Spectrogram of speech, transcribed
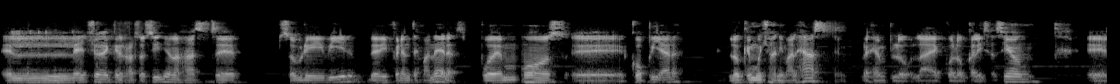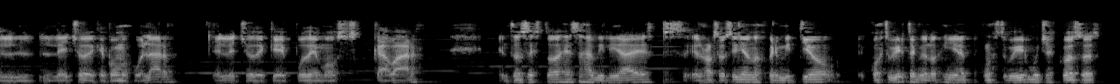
el hecho de que el raciocinio nos hace sobrevivir de diferentes maneras. Podemos eh, copiar lo que muchos animales hacen. Por ejemplo, la ecolocalización, el, hecho de que podemos volar, el hecho de que podemos cavar. Entonces, todas esas habilidades, el raciocinio nos permitió construir tecnología, construir muchas cosas.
